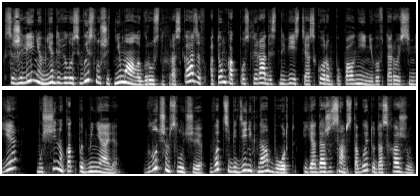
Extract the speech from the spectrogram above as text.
К сожалению, мне довелось выслушать немало грустных рассказов о том, как после радостной вести о скором пополнении во второй семье мужчину как подменяли. В лучшем случае, вот тебе денег на аборт, и я даже сам с тобой туда схожу.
